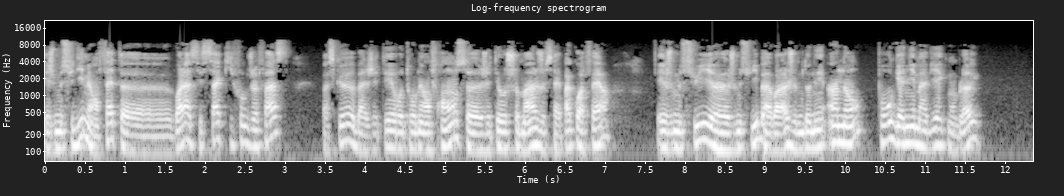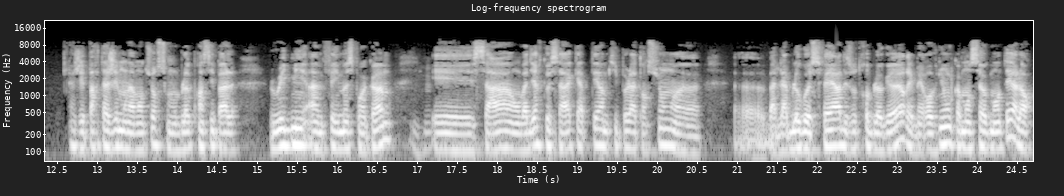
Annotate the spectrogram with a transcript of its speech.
Et je me suis dit, mais en fait, euh, voilà, c'est ça qu'il faut que je fasse parce que bah, j'étais retourné en France, euh, j'étais au chômage, je savais pas quoi faire. Et je me suis, euh, je me suis dit, bah voilà, je vais me donner un an pour gagner ma vie avec mon blog. J'ai partagé mon aventure sur mon blog principal, readmeimfamous.com, mm-hmm. et ça, on va dire que ça a capté un petit peu l'attention euh, bah, de la blogosphère, des autres blogueurs, et mes revenus ont commencé à augmenter. Alors,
